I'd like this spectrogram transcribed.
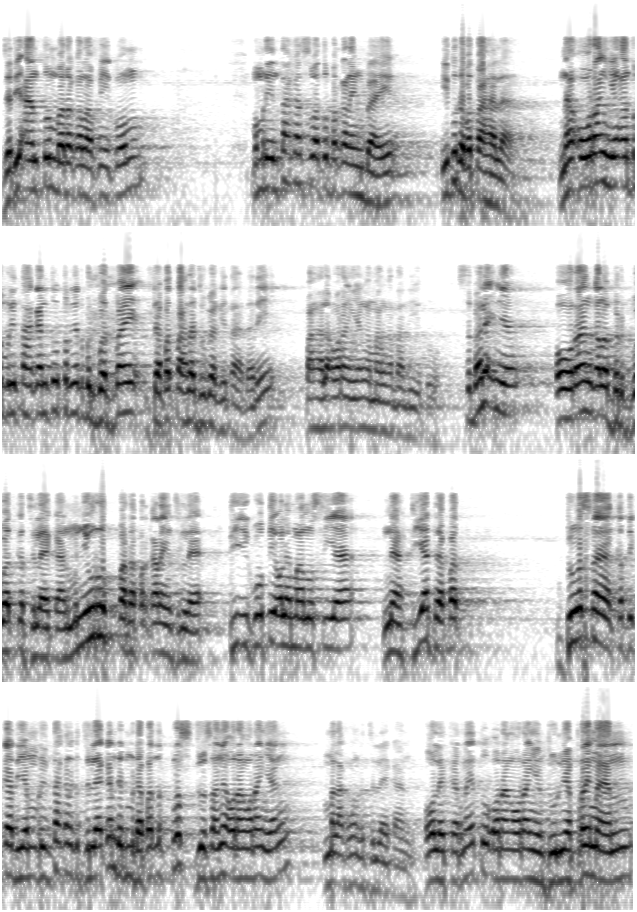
Jadi antum barakallahu fikum memerintahkan suatu perkara yang baik, itu dapat pahala. Nah, orang yang antum perintahkan itu ternyata berbuat baik, dapat pahala juga kita dari pahala orang yang mengamalkan tadi itu. Sebaliknya, orang kalau berbuat kejelekan, menyuruh pada perkara yang jelek, diikuti oleh manusia, nah dia dapat dosa ketika dia memerintahkan kejelekan dan mendapatkan plus dosanya orang-orang yang melakukan kejelekan. Oleh karena itu orang-orang yang dulunya preman,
